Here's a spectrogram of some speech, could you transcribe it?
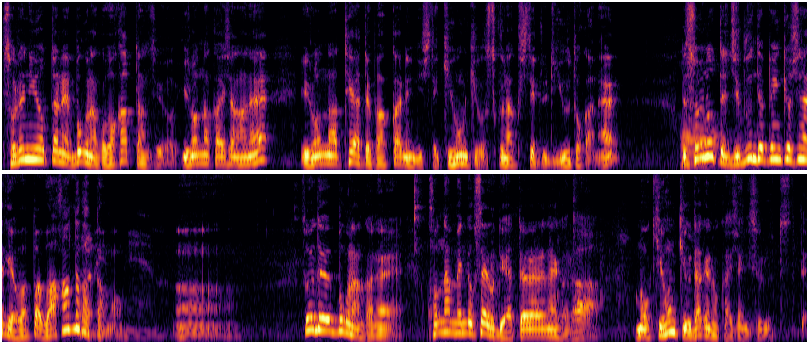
それによってね僕なんか分かったんですよ。いろんな会社がねいろんな手当ばっかりにして基本給を少なくしてる理由とかね。でそういうのって自分で勉強しなきゃやっぱり分かんなかったもん、うん、それで僕なんかねこんな面倒くさいことやってられないからもう基本給だけの会社にするっつって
